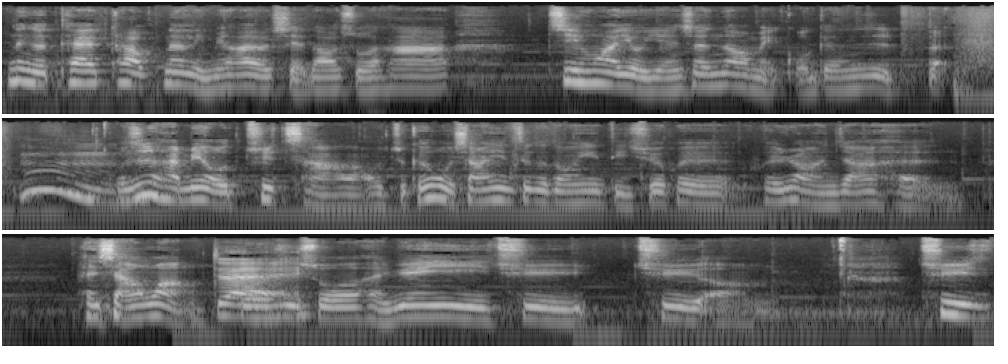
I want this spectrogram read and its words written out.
那个 TED Talk 那里面还有写到说，他计划有延伸到美国跟日本。嗯，我是还没有去查了，我觉得我相信这个东西的确会会让人家很很向往，对，或者是说很愿意去去嗯去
